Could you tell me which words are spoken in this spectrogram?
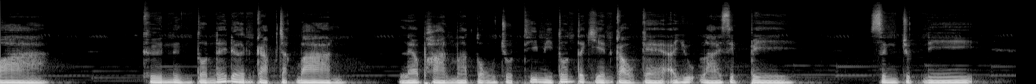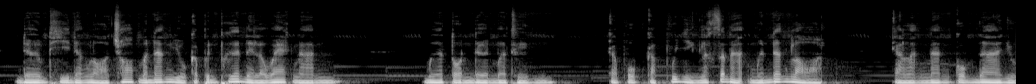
ว่า คืนหนึ่งตนได้เดินกลับจากบ้าน แล้วผ่านมาตรงจุดที่มีต้นตะเคียนเก่าแก่อายุหลายสิบปี ซึ่งจุดนี้เดิมทีนางหลอดชอบมานั่งอยู่กับเพื่อนๆในละแวกนั้น เมื่อตนเดินมาถึงก็พบกับผู้หญิงลักษณะเหมือนนางหลอดกำลังนั่งก้มหน้าอยู่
